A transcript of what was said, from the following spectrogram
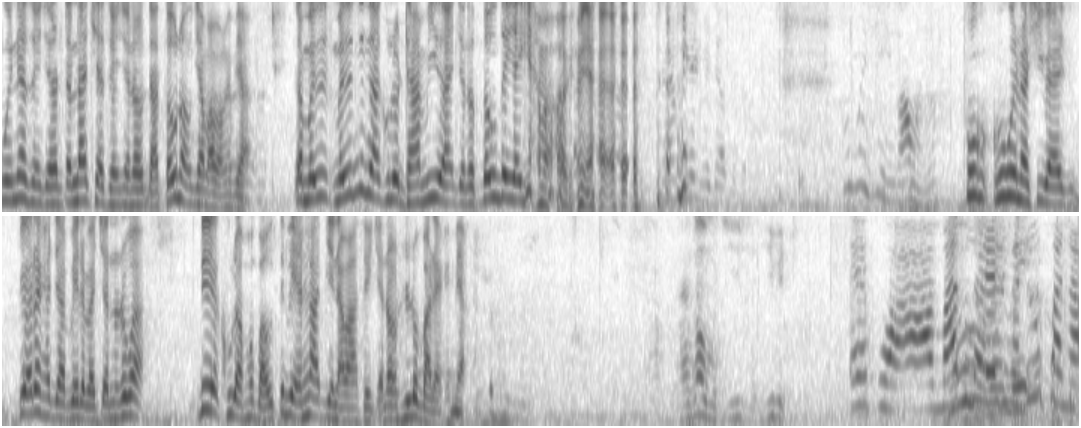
ငွေနဲ့ဆိုရင်ကျွန်တော်တနတ်ချက်ဆိုရင်ကျွန်တော်ဒါ3000ကျပ်ပါပါခင်ဗျကျွန်တော်မသိတာခုလို့ဓာမီးတာကျွန်တော်3သိန်းရိုက်ခံပါပါခင်ဗျဖူးခုဝင်တော့ရှိပါပြောတဲ့ခါကျပေးတယ်ပဲကျွန်တော်တို့ကတည့်ရခုတာမဟုတ်ပါဘူးတည့်ပြအလှပြင်တာပါဆိုရင်ကျွန်တော်လွတ်ပါတယ်ခင်ဗျဘန်ကောက်မကြီးမကြီးပြီအဲကွာမသူရဲ့ဒီမသူဖနာ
